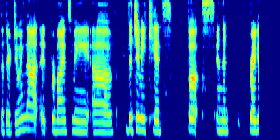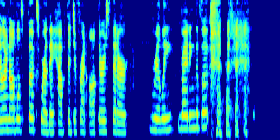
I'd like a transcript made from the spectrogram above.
that they're doing that. It reminds me of the Jimmy Kids books and the regular novels books where they have the different authors that are really writing the books.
